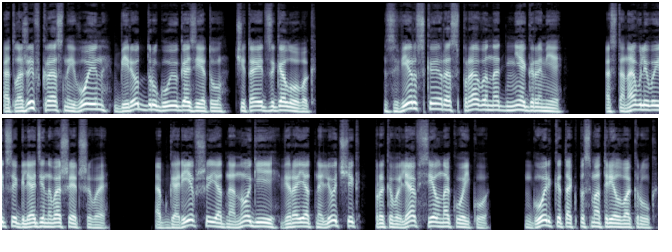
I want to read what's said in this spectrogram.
Отложив «Красный воин», берет другую газету, читает заголовок. «Зверская расправа над неграми. останавливается, глядя на вошедшего. Обгоревший, одноногий, вероятно, летчик, проковыляв, сел на койку. Горько так посмотрел вокруг.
